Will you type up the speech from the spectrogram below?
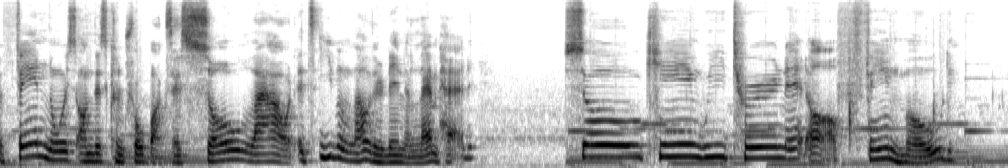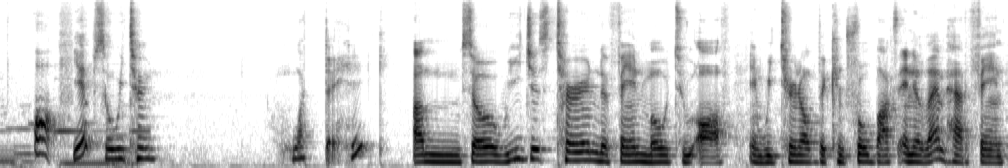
the fan noise on this control box is so loud. It's even louder than a lamp head. So can we turn it off? Fan mode off. Yep, so we turn... What the heck? Um, so we just turn the fan mode to off and we turn off the control box and the lamp head fan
